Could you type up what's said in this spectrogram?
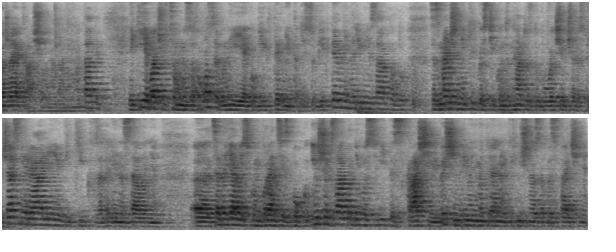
бажає кращого на даному етапі. Які я бачу в цьому загрози, вони є як об'єктивні, так і суб'єктивні на рівні закладу. Це зменшення кількості контингенту здобувачів через сучасні реалії, відтік взагалі населення. Е, Це наявність конкуренції з боку інших закладів освіти з кращим і вищим рівнем матеріально-технічного забезпечення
